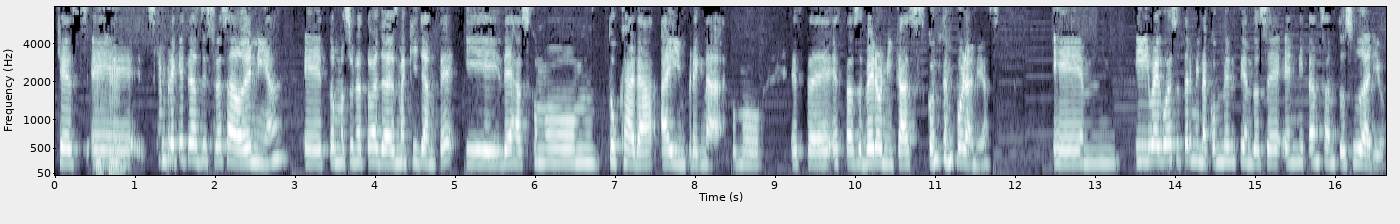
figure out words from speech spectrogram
que es eh, siempre que te has disfrazado de Nia, eh, tomas una toalla desmaquillante y dejas como mm, tu cara ahí impregnada, como este, estas Verónicas contemporáneas. Eh, y luego eso termina convirtiéndose en Ni tan santo sudario.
